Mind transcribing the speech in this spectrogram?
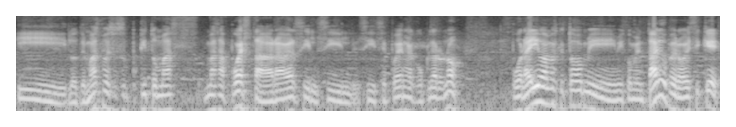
y los demás pues es un poquito más, más apuesta para ver si, si, si se pueden acoplar o no. Por ahí va más que todo mi, mi comentario, pero ahí sí que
